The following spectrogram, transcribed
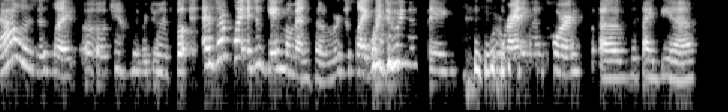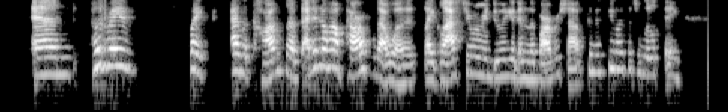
that was just like, oh, I can't believe we're doing this. But at some point, it just gained momentum. We're just like, we're doing this thing. we're riding this horse of this idea. And Hood Rave, like, as a concept, I didn't know how powerful that was. Like last year when we were doing it in the barbershop, because it seemed like such a little thing.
